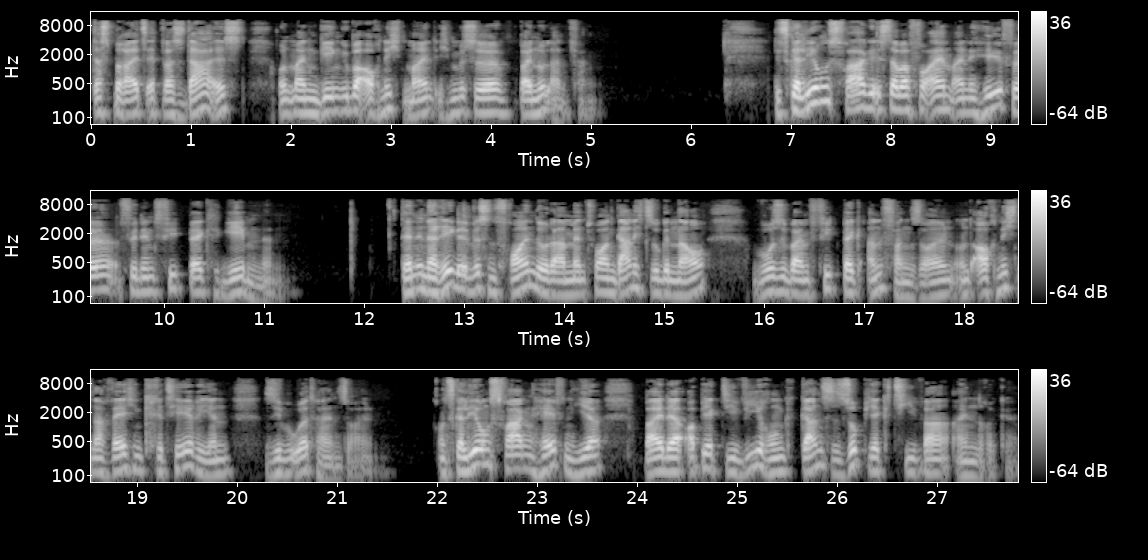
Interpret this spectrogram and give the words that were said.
dass bereits etwas da ist und mein Gegenüber auch nicht meint, ich müsse bei Null anfangen. Die Skalierungsfrage ist aber vor allem eine Hilfe für den Feedbackgebenden. Denn in der Regel wissen Freunde oder Mentoren gar nicht so genau, wo sie beim Feedback anfangen sollen und auch nicht nach welchen Kriterien sie beurteilen sollen. Und Skalierungsfragen helfen hier bei der Objektivierung ganz subjektiver Eindrücke.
